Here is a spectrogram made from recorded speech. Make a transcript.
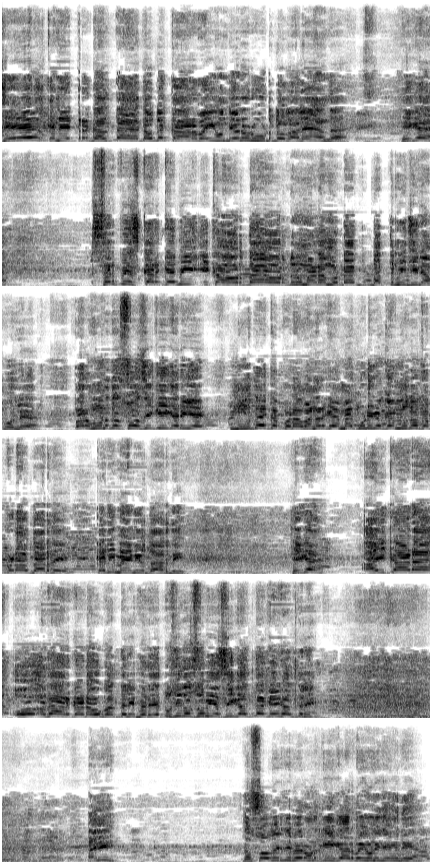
ਜੇ ਕਨੈਕਟਰ ਗਲਤ ਹੈ ਤਾਂ ਉਹਤੇ ਕਾਰਵਾਈ ਹੁੰਦੀ ਉਹਨੂੰ ਰੂਟ ਤੋਂ ਲਾ ਲਿਆ ਜਾਂਦਾ। ਠੀਕ ਹੈ? ਸਿਰਫ ਇਸ ਕਰਕੇ ਵੀ ਇੱਕ ਔਰਤ ਹੈ ਔਰਤ ਨੂੰ ਮਾੜਾ ਮੋਟਾ ਬਦਤਮੀਜ਼ੀ ਨਾਲ ਬੋਲਿਆ। ਪਰ ਹੁਣ ਦੱਸੋ ਅਸੀਂ ਕੀ ਕਰੀਏ? ਮੂੰਹ ਤੇ ਕੱਪੜਾ ਬੰਨ ਰਖਿਆ। ਮੈਂ ਕੁੜੀ ਨੂੰ ਕਿਹਾ, ਮੂੰਹ ਤੋਂ ਕੱਪੜਾ ਉਤਾਰ ਦੇ। ਕਹਿੰਦੀ, ਮੈਂ ਨਹੀਂ ਉਤਾਰਦੀ। ਠੀਕ ਹੈ? ਆਈ ਕਾਰਡ ਹੈ ਉਹ ਆਧਾਰ ਕਾਰਡ ਉਹ ਗਲਤ ਨਹੀਂ ਫਿਰਦੇ। ਤੁਸੀਂ ਦੱਸੋ ਵੀ ਅਸੀਂ ਗਲਤ ਆ ਕਿ ਗਲਤ ਨੇ? ਹਾਂਜੀ ਦੱਸੋ ਵੀਰ ਜੀ, ਫਿਰ ਹੁਣ ਕੀ ਕਾਰਵਾਈ ਹੋਣੀ ਚਾਹੀਦੀ ਆ?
